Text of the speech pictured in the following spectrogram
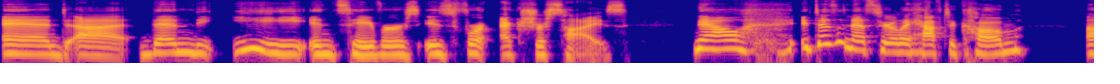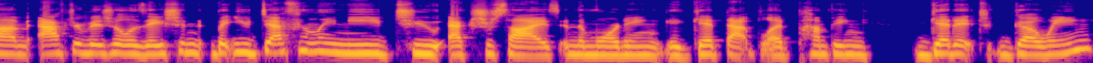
And uh, then the E in Savers is for exercise. Now, it doesn't necessarily have to come um, after visualization, but you definitely need to exercise in the morning, get that blood pumping, get it going.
